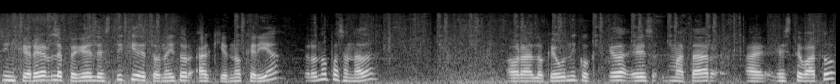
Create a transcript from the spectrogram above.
sin querer le pegué el sticky detonator a quien no quería, pero no pasa nada. Ahora lo que único que queda es matar a este vato.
